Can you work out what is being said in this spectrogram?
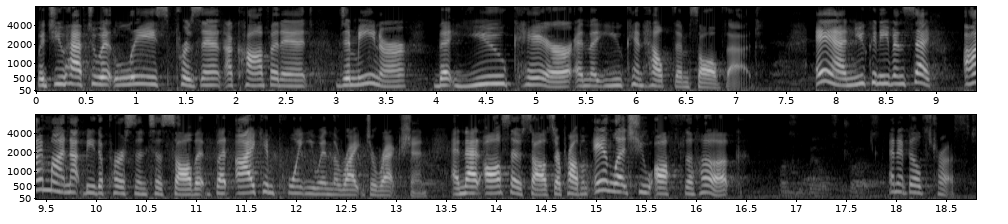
but you have to at least present a confident demeanor that you care and that you can help them solve that. And you can even say, I might not be the person to solve it, but I can point you in the right direction. And that also solves their problem and lets you off the hook. It. And it builds trust.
